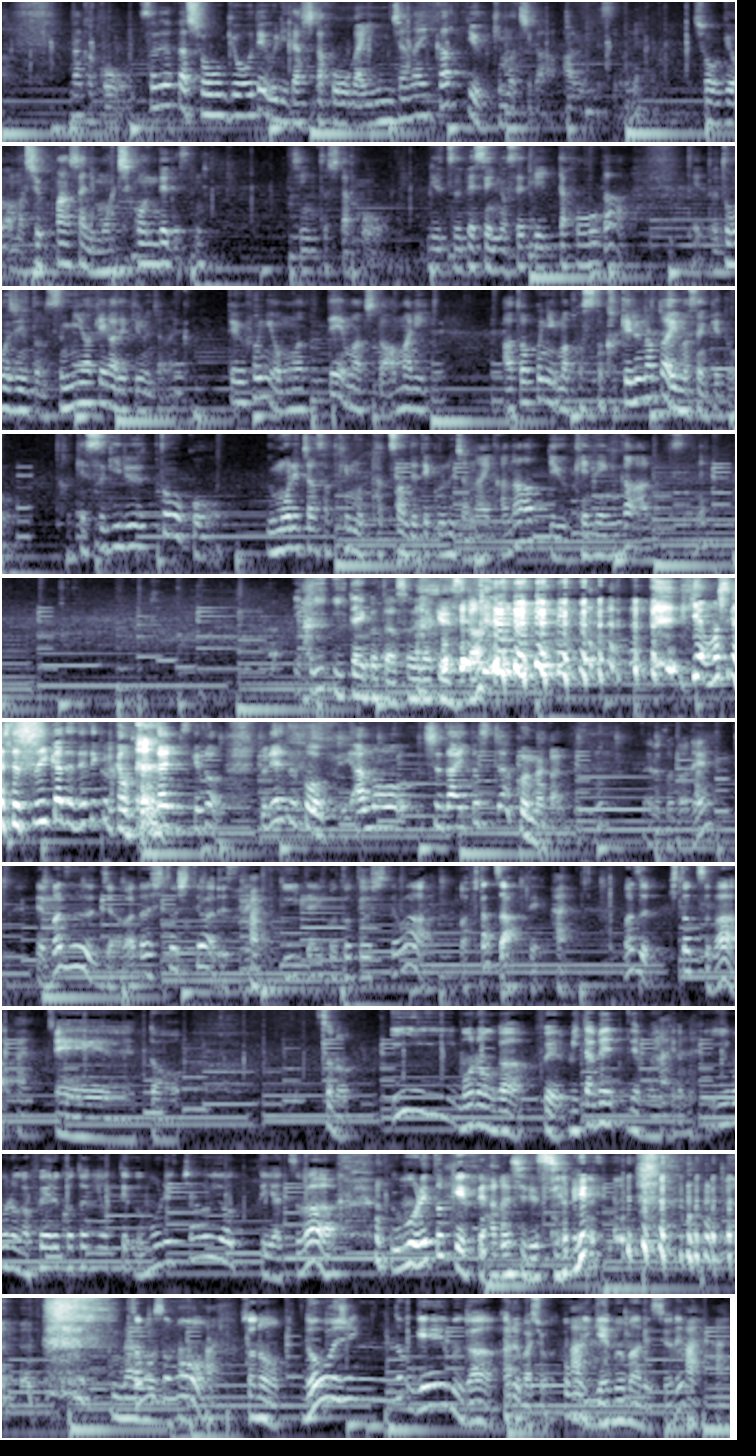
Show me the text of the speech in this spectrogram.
なんかこうそれだったら商業で売り出した方がいいんじゃないかっていう気持ちがあるんですよね。商業、あまあ、出版社に持ち込んでですねきちんとしたこう流通ベースに乗せていった方が、えー、と同人との住み分けができるんじゃないかっていうふうに思ってまあちょっとあんまりアートワークにまあコストかけるなとは言いませんけどかけすぎるとこう埋もれちゃう作品もたくさん出てくるんじゃないかなっていう懸念があるんですよね。言いたいことはそれだけですか？いやもしかしたら追加で出てくるかもしれないんですけどとりあえずこうあの主題としてはこんな感じですでまずじゃあ私としてはですね、はい。言いたいこととしては、まあ、2つあって。はい。まず1つははい。えーっとそのいいものが増える。見た目でもいいけども、い、いものが増えることによって埋もれちゃうよってやつは 埋もれとけって話ですよね。そもそも、はい。その同人のゲームがある場所主にゲームマですよね、はい。はい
